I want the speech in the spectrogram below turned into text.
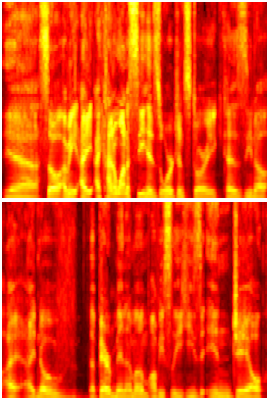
yeah. So I mean, I, I kind of want to see his origin story because you know I I know the bare minimum. Obviously, he's in jail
